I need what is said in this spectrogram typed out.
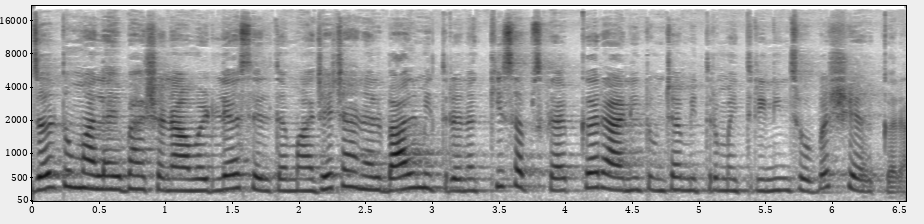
जर तुम्हाला हे भाषण आवडले असेल तर माझे चॅनल बालमित्र नक्की सबस्क्राईब करा आणि तुमच्या मित्रमैत्रिणींसोबत शेअर करा.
